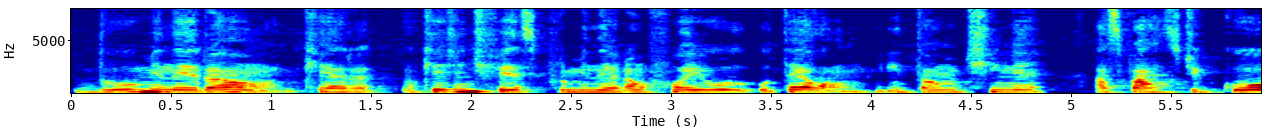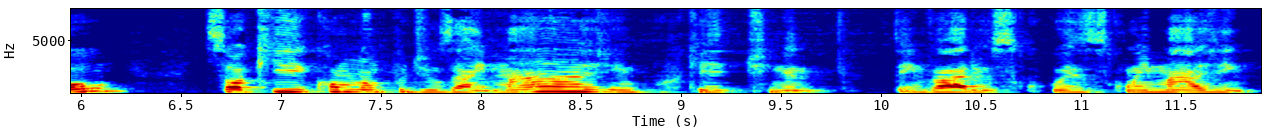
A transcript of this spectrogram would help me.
do Mineirão, que era o que a gente fez para o Mineirão foi o, o, telão. Então tinha as partes de gol, só que como não podia usar imagem, porque tinha tem várias coisas com imagem,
